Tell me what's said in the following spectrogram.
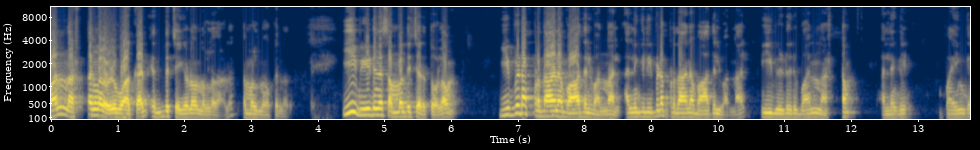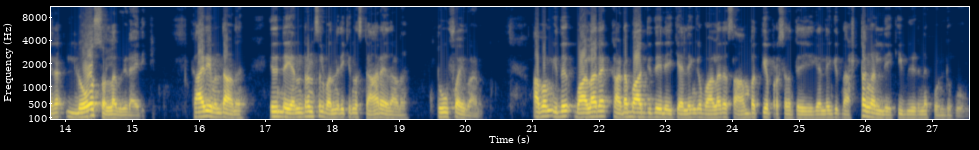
വൻ നഷ്ടങ്ങൾ ഒഴിവാക്കാൻ എന്ത് ചെയ്യണമെന്നുള്ളതാണ് നമ്മൾ നോക്കുന്നത്. ഈ വീടിനെ സംബന്ധിച്ചിടത്തോളം ഇവിടെ പ്രധാന വാതിൽ വന്നാൽ അല്ലെങ്കിൽ ഇവിടെ പ്രധാന വാതിൽ വന്നാൽ ഈ വീട് ഒരു വൻ നഷ്ടം അല്ലെങ്കിൽ ഭയങ്കര ലോസ് ഉള്ള വീടായിരിക്കും. കാര്യം എന്താണ്? ഇതിന്റെ എൻട്രൻസിൽ വന്നിരിക്കുന്ന സ്റ്റാർ ഏതാണ്? ടു ഫൈവ് ആണ്. അപ്പം ഇത് വളരെ കടബാധ്യതയിലേക്ക് അല്ലെങ്കിൽ വളരെ സാമ്പത്തിക പ്രശ്നത്തിലേക്ക് അല്ലെങ്കിൽ നഷ്ടങ്ങളിലേക്ക് ഈ വീടിനെ കൊണ്ടുപോകും.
